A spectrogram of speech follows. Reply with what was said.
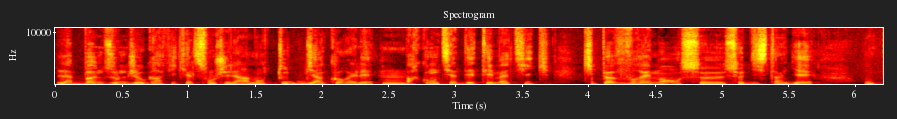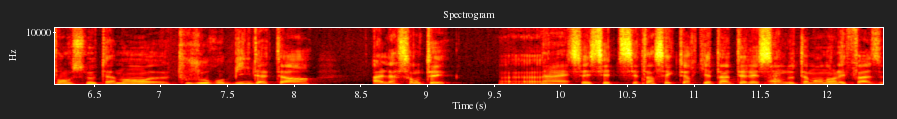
la bonne zone géographique. Elles sont généralement toutes bien corrélées. Mmh. Par contre, il y a des thématiques qui peuvent vraiment se, se distinguer. On pense notamment toujours au big data, à la santé, euh, c'est un secteur qui est intéressant, notamment dans les phases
